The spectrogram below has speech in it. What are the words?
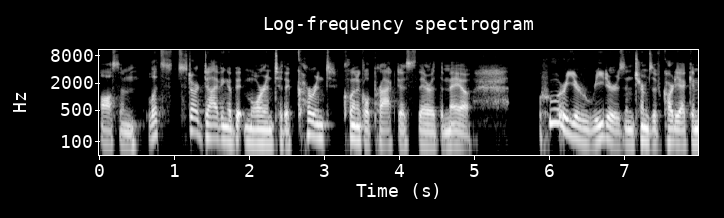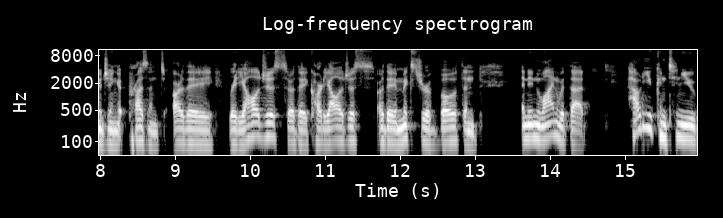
Awesome. Let's start diving a bit more into the current clinical practice there at the Mayo. Who are your readers in terms of cardiac imaging at present? Are they radiologists? Are they cardiologists? Are they a mixture of both? And and in line with that, how do you continue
